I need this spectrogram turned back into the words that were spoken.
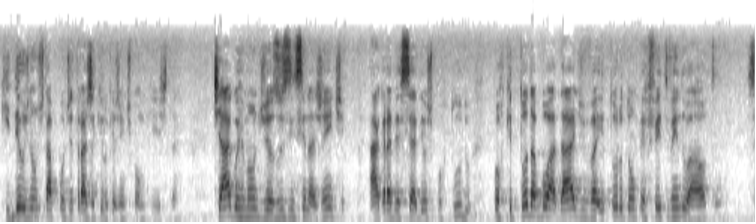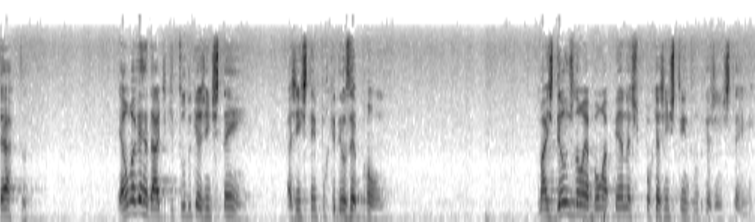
que Deus não está por detrás daquilo que a gente conquista. Tiago, irmão de Jesus, ensina a gente a agradecer a Deus por tudo, porque toda boa dádiva e todo dom perfeito vem do alto, certo? É uma verdade que tudo que a gente tem, a gente tem porque Deus é bom. Mas Deus não é bom apenas porque a gente tem tudo que a gente tem.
